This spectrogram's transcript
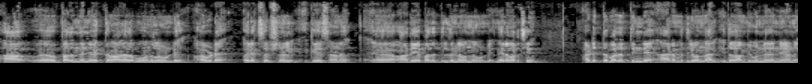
ആ പദം തന്നെ വ്യക്തമാകാതെ പോകുന്നുള്ളതുകൊണ്ട് അവിടെ ഒരു എക്സെപ്ഷണൽ കേസാണ് അതേ പദത്തിൽ തന്നെ വന്നതുകൊണ്ട് നേരെ മറിച്ച് അടുത്ത പദത്തിന്റെ ആരംഭത്തിൽ വന്നാൽ ഇതകാമ്പി കുന്ന തന്നെയാണ്.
